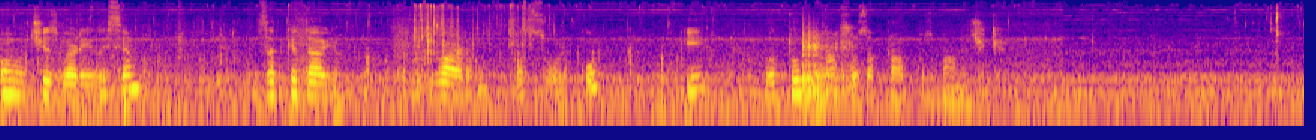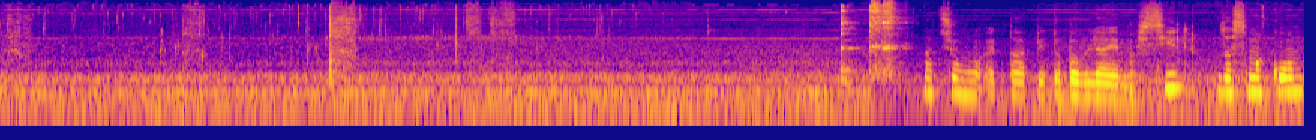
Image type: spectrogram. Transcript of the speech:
Овочі зварилися, закидаю відварену фасольку і готую нашу заправку з баночки. На цьому етапі додаємо сіль за смаком.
